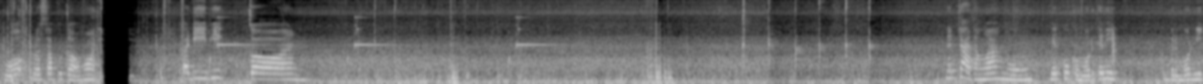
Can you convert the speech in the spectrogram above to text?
โหโทรศัพท์กูเก่าฮอดอีกสวัสดีพี่กรณ์ เน็ตจ่าจังวะงงเน็ตกูกับมดก็นี่กูเป็นมดนี่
